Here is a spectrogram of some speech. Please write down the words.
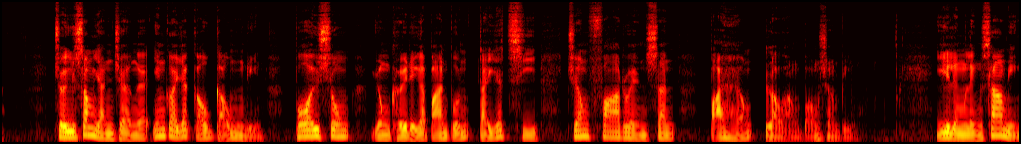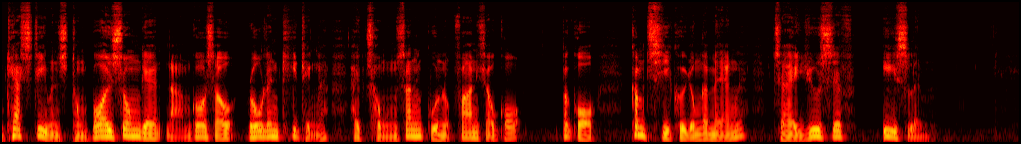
最深印象嘅應該係一九九五年 Boyzone 用佢哋嘅版本第一次將 Father and Son 擺響流行榜上边。二零零三年 Cat Stevens 同 Boyzone 嘅男歌手 Roland Keating 咧系重新灌錄翻呢首歌，不過今次佢用嘅名咧就係 Yusuf Islam，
